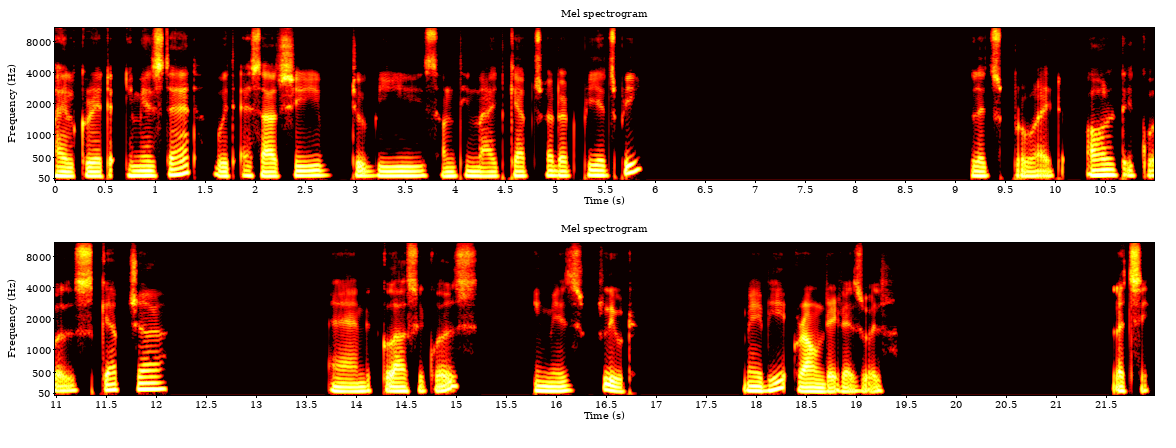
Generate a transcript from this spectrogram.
I'll create an image that with src to be something like captcha.php. Let's provide alt equals captcha and class equals image fluid. Maybe rounded as well. Let's see.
